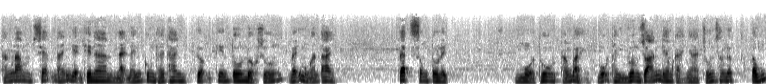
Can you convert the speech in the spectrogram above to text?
tháng 5 xét đánh điện Thiên An lại đánh cung Thái Thanh, tượng Thiên Tôn đổ xuống gãy một ngón tay. Vét sông Tô Lịch. Mùa thu tháng 7 Vũ Thành Vương Doãn đem cả nhà trốn sang nước Tống.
